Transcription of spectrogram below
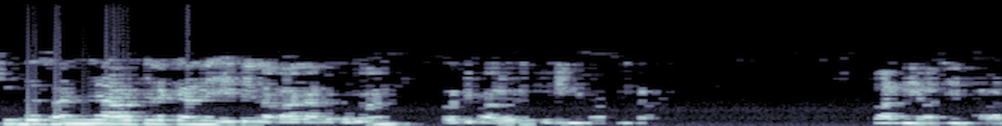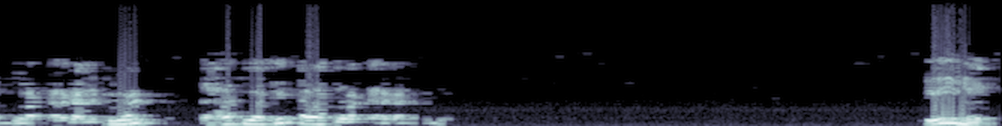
සුද්ධ සංඥාව කියලා කියන්නේ ඒකෙන් ලබා ගන්න පුළුවන් ප්‍රතිඵල වලින් පිළිගන්නවා කියලා. වර්ණීය වශයෙන් තවත් දොරක් අරගන්න පුළුවන්, ධාතු වශයෙන් තවත් දොරක් අරගන්න පුළුවන්. ඒනොත්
